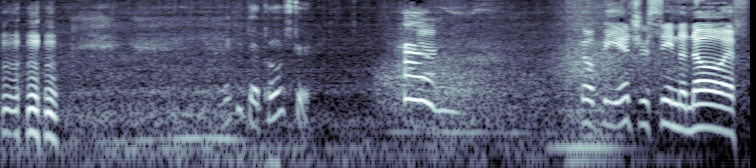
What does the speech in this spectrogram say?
Look at that poster. Oh. It'll be interesting to know if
